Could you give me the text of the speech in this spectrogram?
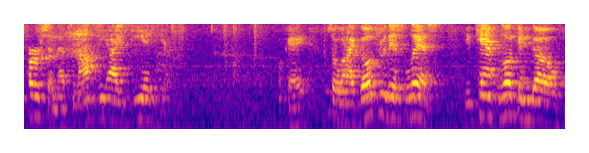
person. That's not the idea here. Okay? So when I go through this list, you can't look and go,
